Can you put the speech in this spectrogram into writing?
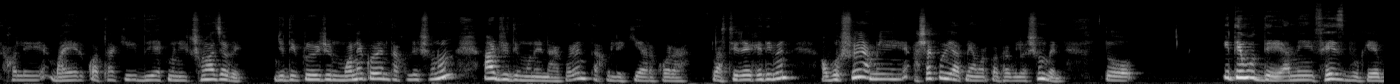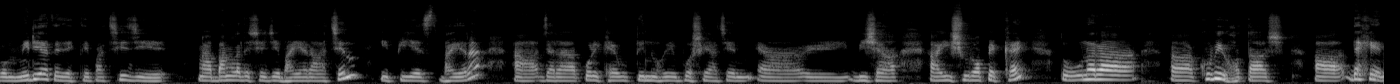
তাহলে ভাইয়ের কথা কি দুই এক মিনিট শোনা যাবে? যদি প্রয়োজন মনে করেন তাহলে শুনুন আর যদি মনে না করেন তাহলে কি আর করা? ক্লাসটি রেখে দিবেন। অবশ্যই আমি আশা করি আপনি আমার কথাগুলো শুনবেন। তো ইতিমধ্যে আমি ফেসবুকে এবং মিডিয়াতে দেখতে পাচ্ছি যে বাংলাদেশে যে ভাইয়ারা আছেন ইপিএস ভাইয়ারা আহ, যারা পরীক্ষায় উত্তীর্ণ হয়ে বসে আছেন এই ভিসা ইস্যুর অপেক্ষায় তো ওনারা খুবই হতাশ দেখেন,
